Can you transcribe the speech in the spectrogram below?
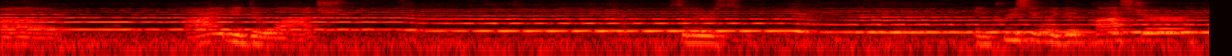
Uh, I need to watch. So there's increasingly good posture.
